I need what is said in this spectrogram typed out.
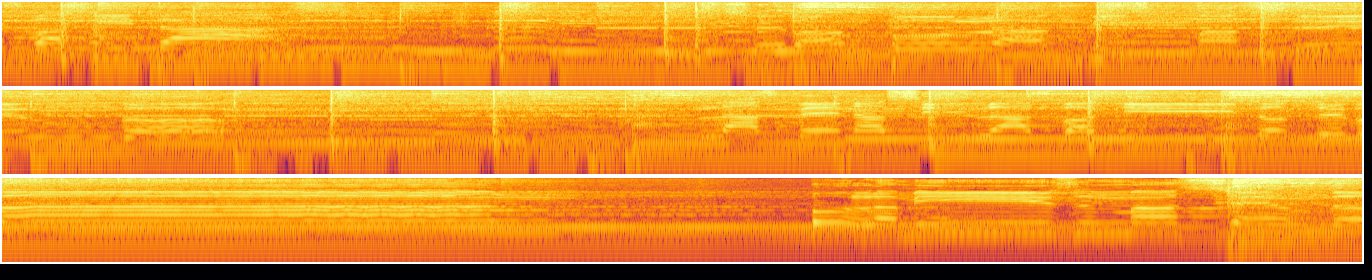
las vaquitas se van por la misma senda. Las penas y las vaquitas se van por la misma senda.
